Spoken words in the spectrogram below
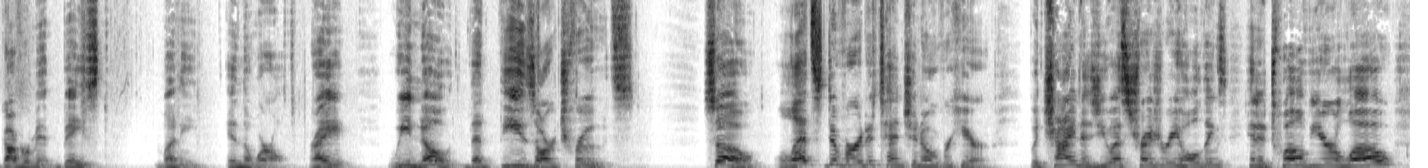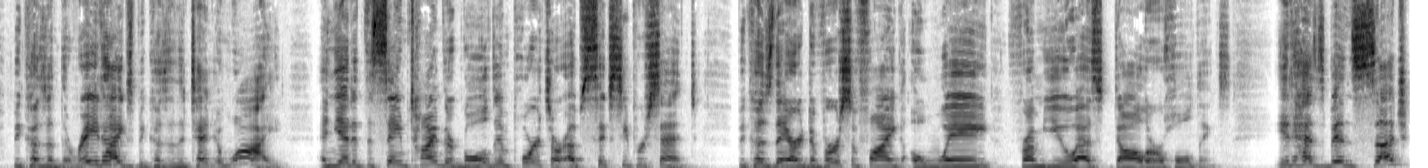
government based money in the world, right? We know that these are truths. So let's divert attention over here. But China's US Treasury holdings hit a 12 year low because of the rate hikes, because of the tension. Why? And yet at the same time, their gold imports are up 60% because they are diversifying away from US dollar holdings. It has been such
